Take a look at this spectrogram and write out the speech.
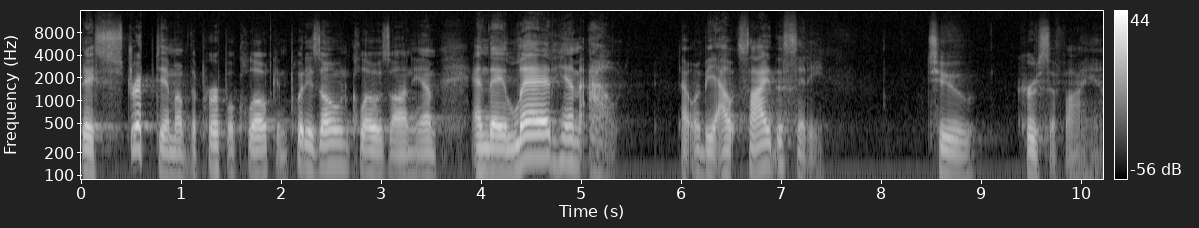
they stripped him of the purple cloak and put his own clothes on him, and they led him out. That would be outside the city to crucify him.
